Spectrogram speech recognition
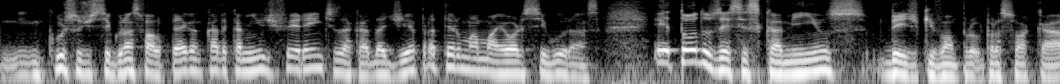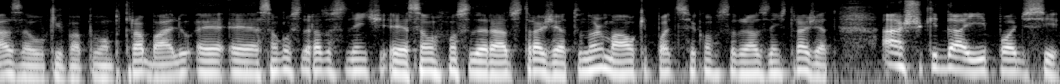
é, em cursos de segurança falam, pegam cada caminho diferentes a cada dia para ter uma maior segurança. E todos esses caminhos, desde que vão para sua casa ou que vão para o trabalho, é, é, são considerados acidente, é, são considerados trajeto normal, que pode ser considerado acidente de trajeto. Acho que daí pode se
